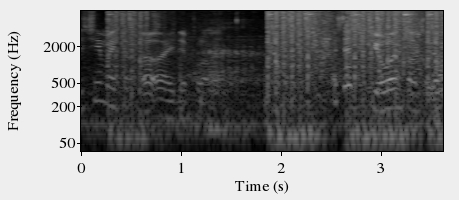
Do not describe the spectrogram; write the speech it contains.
De ce e mai tare? Ăla e de pula mea. Astea sunt spioni sau ceva?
